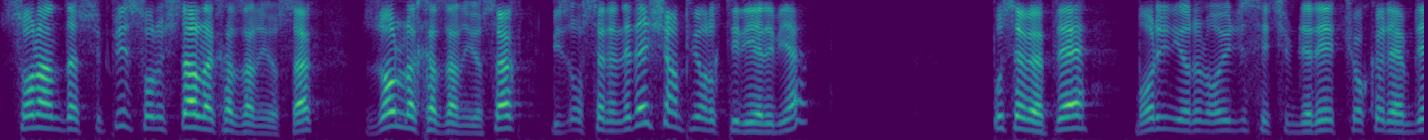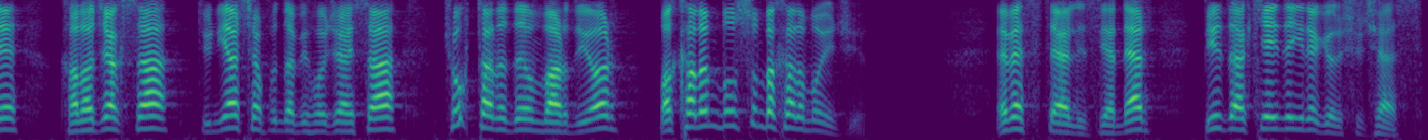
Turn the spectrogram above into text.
son anda sürpriz sonuçlarla kazanıyorsak, zorla kazanıyorsak biz o sene neden şampiyonluk dileyelim ya? Bu sebeple Mourinho'nun oyuncu seçimleri çok önemli. Kalacaksa, dünya çapında bir hocaysa çok tanıdığım var diyor. Bakalım bulsun bakalım oyuncuyu. Evet değerli izleyenler, bir dahaki yayında yine görüşeceğiz.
